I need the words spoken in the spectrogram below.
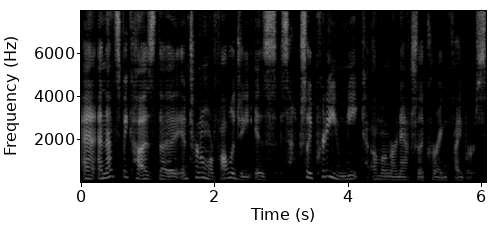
and, and, that's because the internal morphology is, is actually pretty unique among our naturally occurring fibers.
